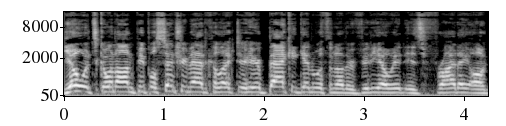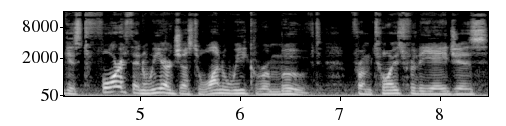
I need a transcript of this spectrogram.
Yo, what's going on people? Sentri Mad Collector here, back again with another video. It is Friday, August 4th, and we are just one week removed from Toys for the Ages,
